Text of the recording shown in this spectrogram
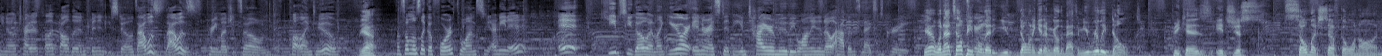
you know, try to collect all the Infinity Stones. That was that was pretty much its own plot line too. Yeah, That's almost like a fourth one. So, I mean, it it keeps you going. Like you are interested the entire movie, wanting to know what happens next. It's great. Yeah, when I tell people great. that you don't want to get up and go to the bathroom, you really don't because it's just so much stuff going on,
